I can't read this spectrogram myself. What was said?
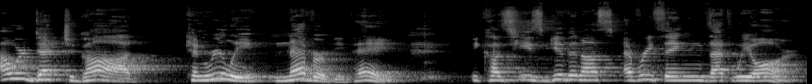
Our debt to God can really never be paid because He's given us everything that we are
